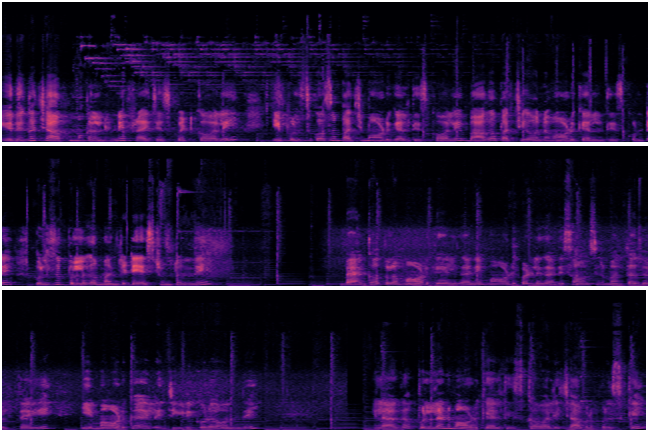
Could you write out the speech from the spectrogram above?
ఈ విధంగా చేప ముక్కలన్నింటినీ ఫ్రై చేసి పెట్టుకోవాలి. ఈ పులుసు కోసం పచ్చి మామిడికాయలు తీసుకోవాలి. బాగా పచ్చిగా ఉన్న మామిడికాయలను తీసుకుంటే పులుసు పుల్లగా మంచి టేస్ట్ ఉంటుంది. బ్యాంకాక్లో మామిడికాయలు కానీ మామిడి పళ్ళు కానీ సంవత్సరం అంతా దొరుకుతాయి. ఈ మామిడికాయలు జీడి కూడా ఉంది. ఇలాగా పుల్లని మామిడికాయలు తీసుకోవాలి చేపల పులుసుకి.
